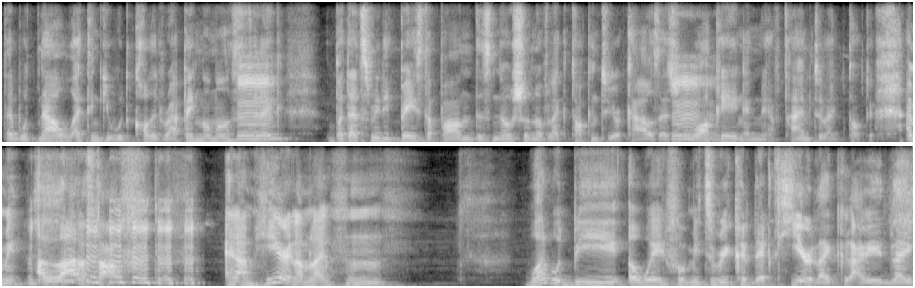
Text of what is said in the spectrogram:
that would now I think you would call it rapping almost hmm. like. But that's really based upon this notion of like talking to your cows as you're hmm. walking, and you have time to like talk to. I mean, a lot of stuff. and I'm here, and I'm like, hmm what would be a way for me to reconnect here? Like, I mean, like,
